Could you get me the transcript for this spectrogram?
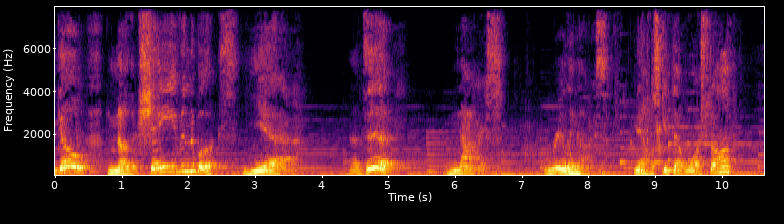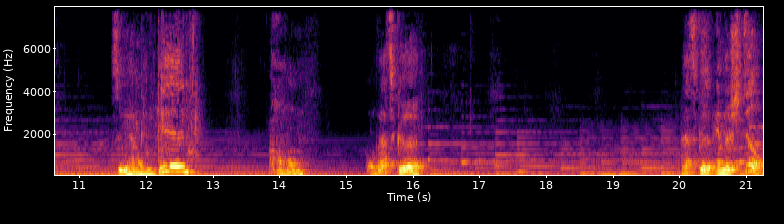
Go. Another shave in the books. Yeah, that's it. Nice. Really nice. Now let's get that washed off. See how we did. Oh, oh, that's good. That's good. And there's still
